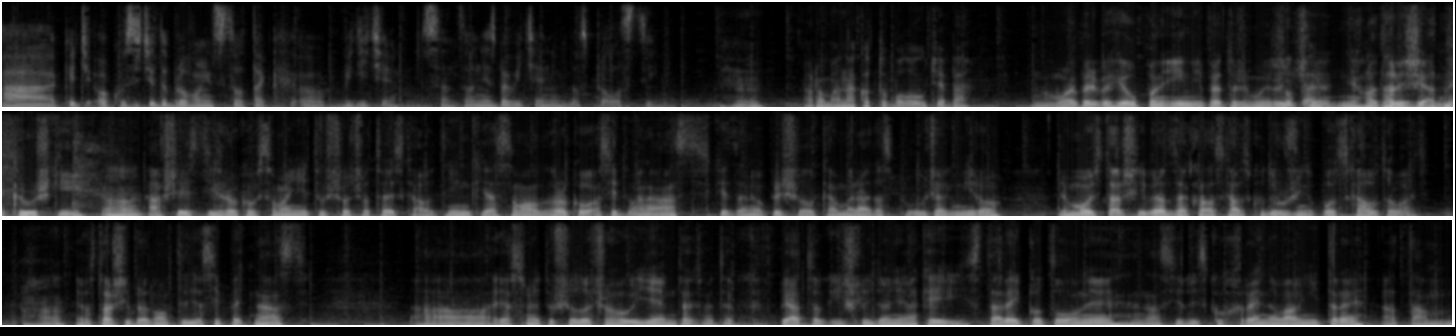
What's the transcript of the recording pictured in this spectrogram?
a keď okúsite dobrovoľníctvo, tak uh, vidíte, sa to nezbavíte ani v dospelosti. Uh-huh. Roman, ako to bolo u teba? No môj príbeh je úplne iný, pretože moji rodičia nehľadali žiadne krúžky uh-huh. a v 6 rokoch som ani netušil, čo to je scouting. Ja som mal rokov asi 12, keď za mňa prišiel kamarát a spolučak Miro, že môj starší brat zakladal skautskú družinu, pod skautovať. Aha. Jeho starší brat mal vtedy asi 15 a ja som netušil, do čoho idem, tak sme tak v piatok išli do nejakej starej kotolne na sídlisku Chrejnova v Nitre a tam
